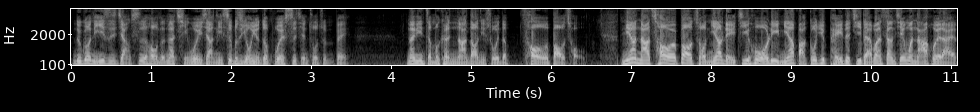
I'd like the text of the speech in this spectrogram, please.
如果你一直讲事后的，那请问一下，你是不是永远都不会事前做准备？那你怎么可能拿到你所谓的超额报酬？你要拿超额报酬，你要累积获利，你要把过去赔的几百万、上千万拿回来。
